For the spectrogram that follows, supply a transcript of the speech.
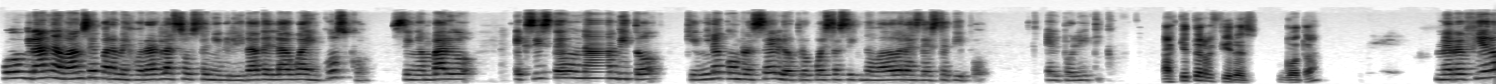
Fue un gran avance para mejorar la sostenibilidad del agua en Cusco. Sin embargo, existe un ámbito que mira con recelo propuestas innovadoras de este tipo, el político. ¿A qué te refieres, Gota? Me refiero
